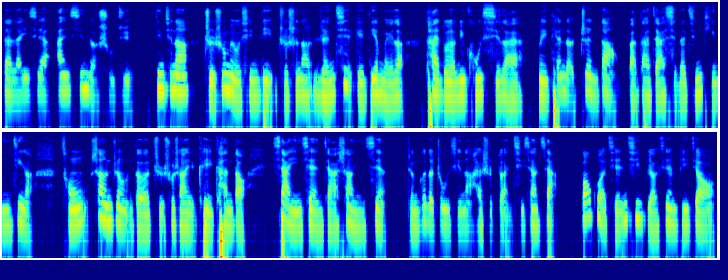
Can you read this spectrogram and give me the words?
带来一些安心的数据。近期呢，指数没有新低，只是呢人气给跌没了，太多的利空袭来，每天的震荡把大家洗得精疲力尽啊。从上证的指数上也可以看到，下影线加上影线，整个的重心呢还是短期向下，包括前期表现比较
